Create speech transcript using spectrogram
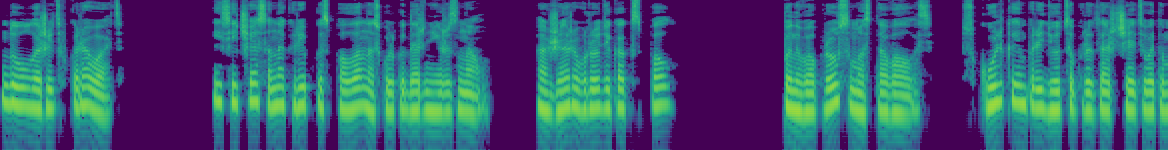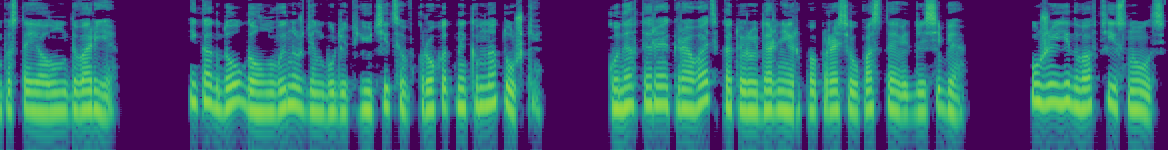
да уложить в кровать. И сейчас она крепко спала, насколько Дарнир знал, а Жара вроде как спал. По вопросам оставалось, сколько им придется проторчать в этом постоялом дворе, и как долго он вынужден будет ютиться в крохотной комнатушке, куда вторая кровать, которую Дарнир попросил поставить для себя, уже едва втиснулась.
